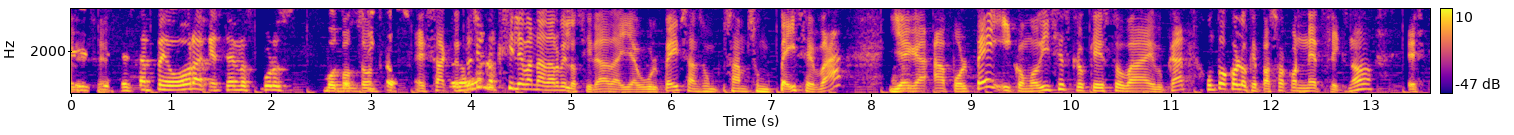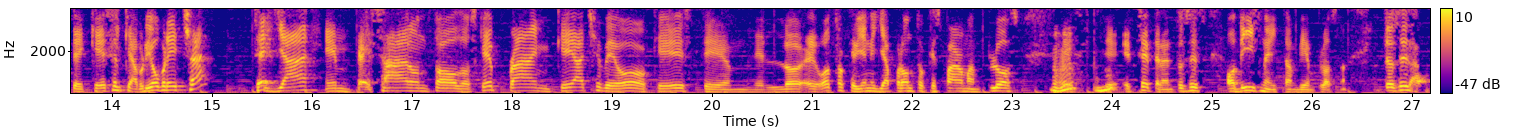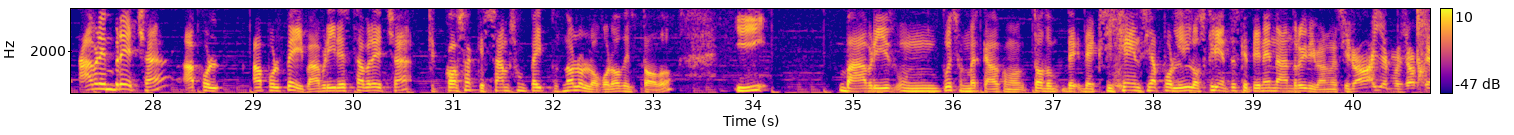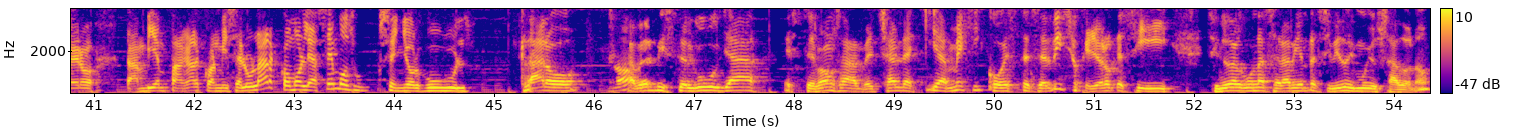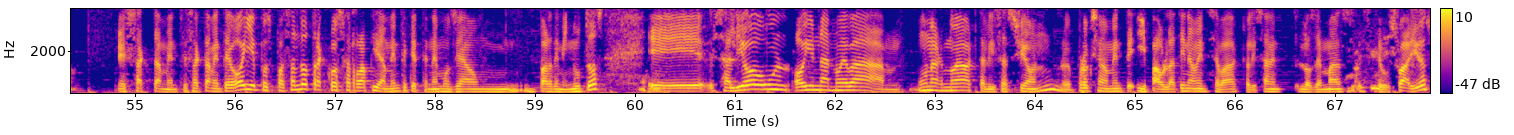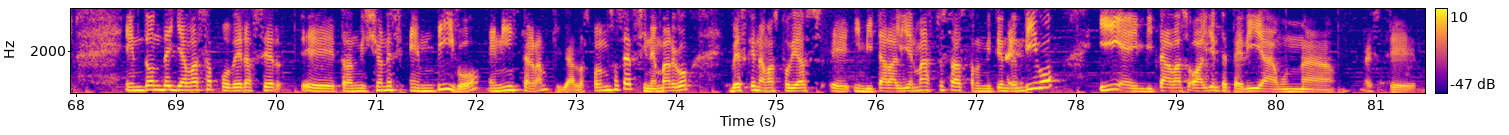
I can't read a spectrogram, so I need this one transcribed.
está peor a que sean los puros botoncitos. Exacto. Entonces, yo creo que sí le van a dar velocidad ahí a Google Pay. Samsung, Samsung Pay se va, llega Apple Pay, y como dices, creo que esto va a educar un poco lo que pasó con Netflix, ¿no? Este, que es el que abrió brecha y ya empezaron todos, que Prime, que HBO, que este, el, otro que viene ya pronto, que es Paramount Plus, este, etcétera. Entonces, o Disney también Plus, ¿no? Entonces, abren brecha, Apple, Apple Pay va a abrir esta brecha, que cosa que Samsung Pay pues no lo logró del todo. Y va a abrir un, pues, un mercado como todo de, exigencia por los clientes que tienen Android y van a decir, oye, pues yo quiero también pagar con mi celular. ¿Cómo le hacemos, señor Google? Claro. A ver, Mr. Google, ya este, vamos a echarle aquí a México este servicio que yo creo que sí, sin duda alguna será bien recibido y muy usado, ¿no? Exactamente, exactamente. Oye, pues pasando a otra cosa rápidamente que tenemos ya un, par de minutos, eh, salió hoy una nueva, una nueva actualización próximamente y paulatinamente se va a actualizar en los demás este, usuarios, en donde ya vas a poder hacer eh, transmisiones en vivo en Instagram, que ya las podemos hacer. Sin embargo, ves que nada más podías eh, invitar a alguien más. Tú estabas transmitiendo en vivo y invitabas o alguien te pedía una, este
